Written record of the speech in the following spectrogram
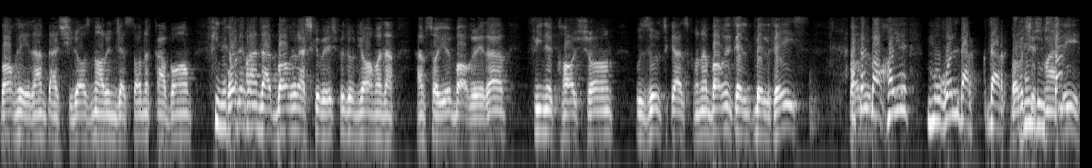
باغ ارم در شیراز نارنجستان قوام. خود. من در باغ رشک بهش به دنیا آمدم. همسایه باغ ارم فین کاشان حضور که از کنم باغ بلقیس اصلا باغهای مغول در در هندوستان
